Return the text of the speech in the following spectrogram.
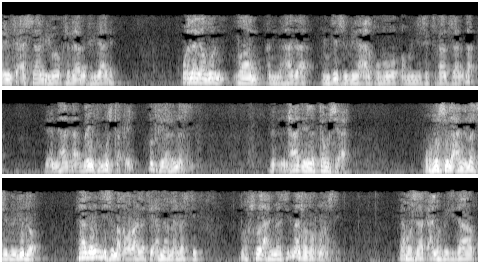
أن يتأسى به ويقتدى به في ذلك. ولا يظن ظان أن هذا من جنس البناء على القبور أو من جنس اتخاذ لا لأن هذا بيت مستقل. أدخل في المسجد. للحاجة إلى التوسعة. وفصل عن المسجد بالجدر. هذا من جنس المقبرة التي أمام المسجد. مفصولة عن المسجد ما تضر المسجد. لا فصلت عنه بجدار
